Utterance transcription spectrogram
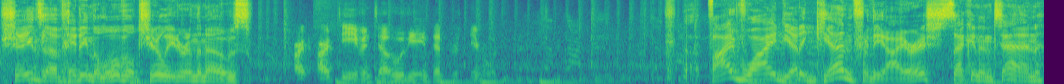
Shades of hitting the Louisville cheerleader in the nose. hard, hard to even tell who the intended receiver was. Five wide yet again for the Irish. Second and 10.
